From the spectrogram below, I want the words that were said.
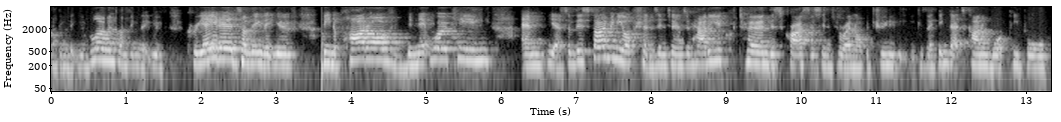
something that you've learned, something that you've created, something that you've been a part of, been networking. And yeah, so there's so many options in terms of how do you turn this crisis into an opportunity? Because I think that's kind of what people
